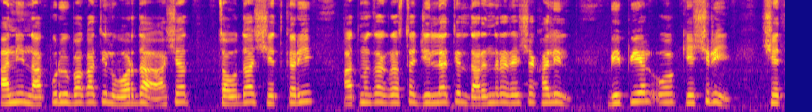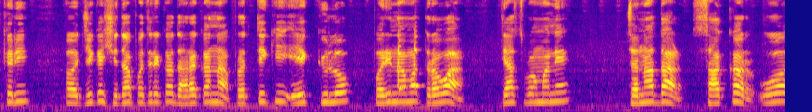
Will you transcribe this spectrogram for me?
आणि नागपूर विभागातील वर्धा अशा चौदा शेतकरी आत्महत्याग्रस्त जिल्ह्यातील दारिद्र्य रेषेखालील बी पी एल व केशरी शेतकरी जे काही शिधापत्रिका धारकांना प्रत्येकी एक किलो परिणामात रवा त्याचप्रमाणे चना डाळ साखर व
